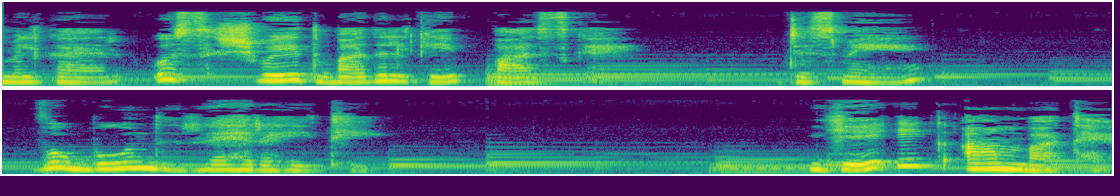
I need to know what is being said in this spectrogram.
मिलकर उस श्वेत बादल के पास गए, जिसमें वो बूंद रह रही थी। ये एक आम बात है।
